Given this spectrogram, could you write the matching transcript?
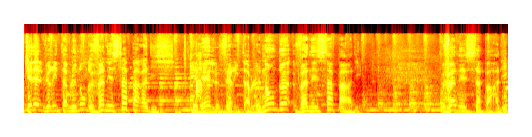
Quel est le véritable nom de Vanessa Paradis? Quel Ah. est le véritable nom de Vanessa Paradis? Vanessa Paradis,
